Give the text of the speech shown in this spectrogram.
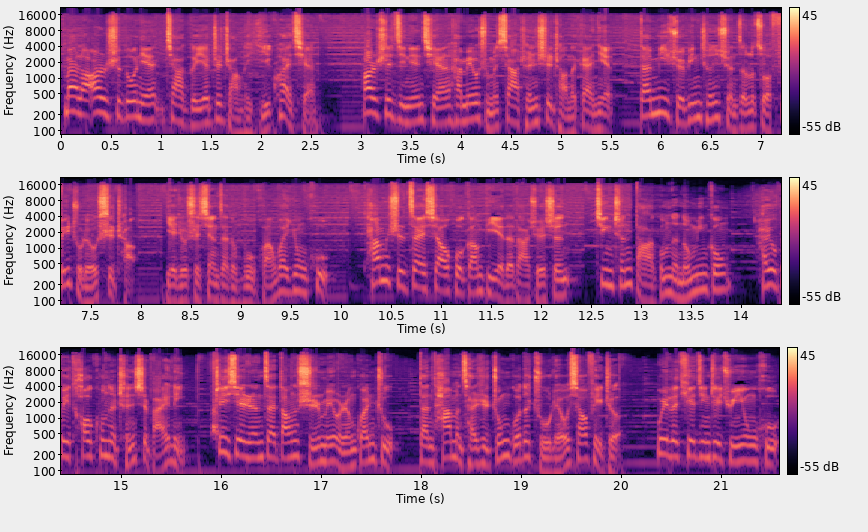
卖了二十多年，价格也只涨了一块钱。二十几年前还没有什么下沉市场的概念，但蜜雪冰城选择了做非主流市场，也就是现在的五环外用户。他们是在校或刚毕业的大学生，进城打工的农民工，还有被掏空的城市白领。这些人在当时没有人关注，但他们才是中国的主流消费者。为了贴近这群用户，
